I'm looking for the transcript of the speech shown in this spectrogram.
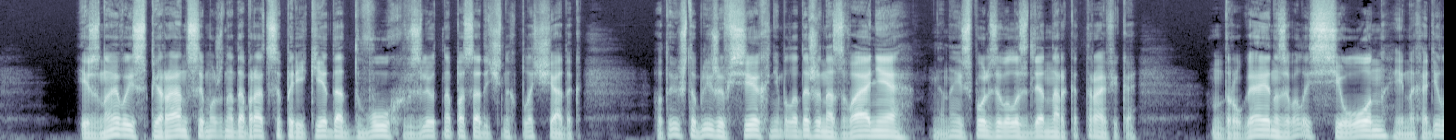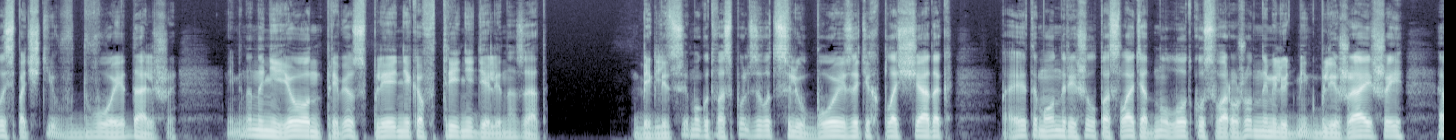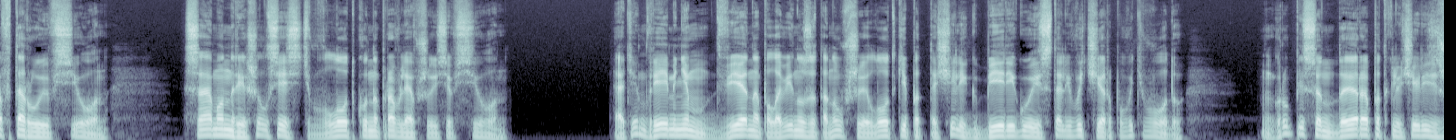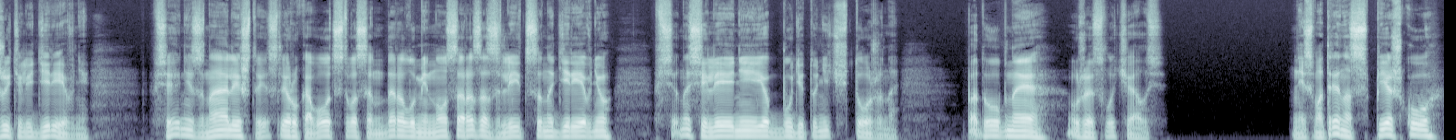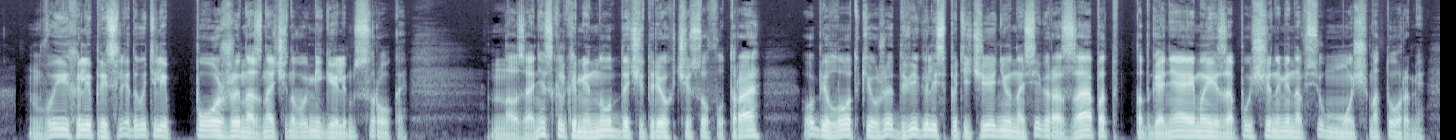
Из Ноевой Эсперанцы можно добраться по реке до двух взлетно-посадочных площадок. У той, что ближе всех, не было даже названия, она использовалась для наркотрафика. Другая называлась Сион и находилась почти вдвое дальше — Именно на нее он привез пленников три недели назад. Беглецы могут воспользоваться любой из этих площадок, поэтому он решил послать одну лодку с вооруженными людьми к ближайшей, а вторую в Сион. Сам он решил сесть в лодку, направлявшуюся в Сион. А тем временем две наполовину затонувшие лодки подтащили к берегу и стали вычерпывать воду. К группе Сендера подключились жители деревни — все они знали, что если руководство Сендера Луминоса разозлится на деревню, все население ее будет уничтожено. Подобное уже случалось. Несмотря на спешку, выехали преследователи позже назначенного Мигелем срока. Но за несколько минут до четырех часов утра обе лодки уже двигались по течению на северо-запад, подгоняемые запущенными на всю мощь моторами —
